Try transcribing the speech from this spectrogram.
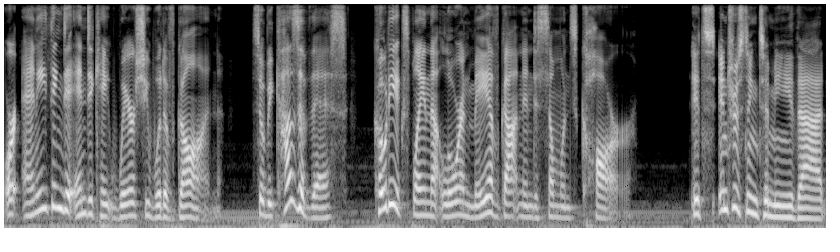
or anything to indicate where she would have gone. So, because of this, Cody explained that Lauren may have gotten into someone's car. It's interesting to me that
